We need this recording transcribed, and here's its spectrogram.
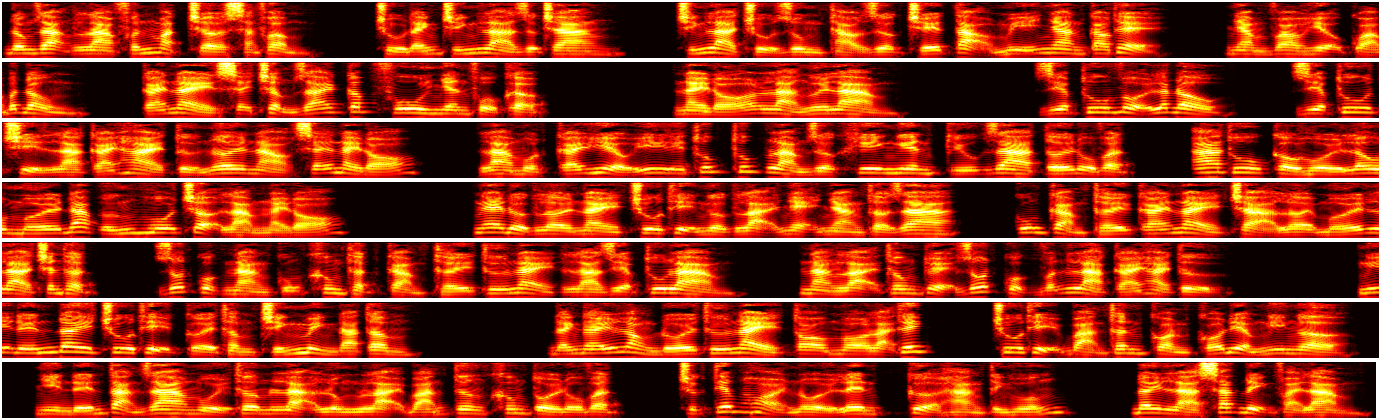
Đồng dạng là phấn mặt chờ sản phẩm, chủ đánh chính là dược trang, chính là chủ dùng thảo dược chế tạo mỹ nhan cao thể, nhằm vào hiệu quả bất đồng, cái này sẽ chậm rãi cấp phu nhân phổ cập. Này đó là ngươi làm. Diệp Thu vội lắc đầu, Diệp Thu chỉ là cái hài từ nơi nào sẽ này đó, là một cái hiểu y thúc thúc làm dược khi nghiên cứu ra tới đồ vật, A Thu cầu hồi lâu mới đáp ứng hỗ trợ làm này đó. Nghe được lời này Chu thị ngược lại nhẹ nhàng thở ra, cũng cảm thấy cái này trả lời mới là chân thật, rốt cuộc nàng cũng không thật cảm thấy thứ này là Diệp Thu làm, nàng lại thông tuệ rốt cuộc vẫn là cái hài tử. Nghĩ đến đây Chu thị cười thầm chính mình đa tâm. Đánh ấy lòng đối thứ này tò mò lại thích, Chu thị bản thân còn có điểm nghi ngờ, nhìn đến tản ra mùi thơm lạ lùng lại bán tương không tồi đồ vật, trực tiếp hỏi nổi lên cửa hàng tình huống, đây là xác định phải làm.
